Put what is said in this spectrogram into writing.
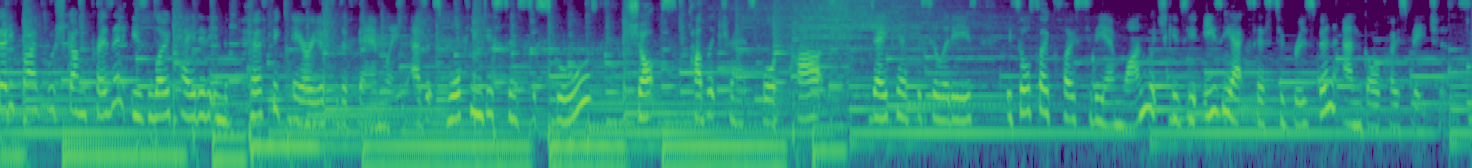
35 Bushgum Crescent is located in the perfect area for the family as it's walking distance to schools, shops, public transport, parks, daycare facilities. It's also close to the M1, which gives you easy access to Brisbane and Gold Coast beaches.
